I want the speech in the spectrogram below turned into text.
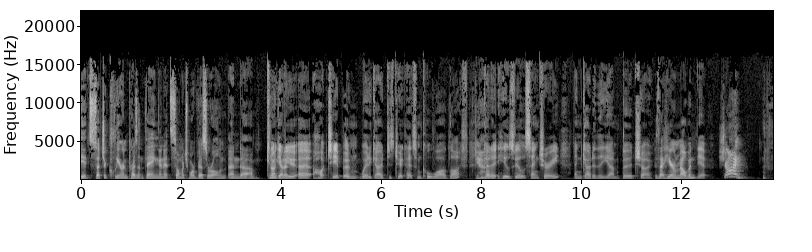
it's such a clear and present thing, and it's so much more visceral. And, and uh, Can I give it. you a hot tip and where to go to check out some cool wildlife? Yeah. Go to Healesville Sanctuary and go to the um, bird show. Is that here in Melbourne? Yep. Sean.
